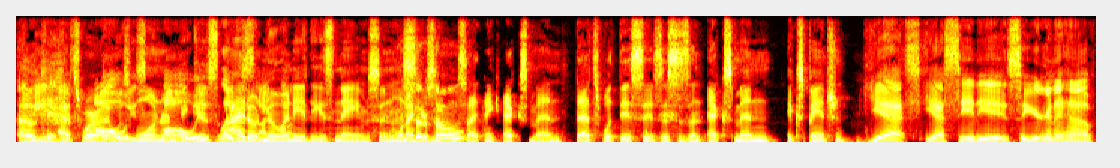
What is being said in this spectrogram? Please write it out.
I Okay, mean, that's where I was wondering because I don't know any of these names, and when I hear so- mutants, I think X Men. That's what this is. This is an X Men expansion. Yes, yes, it is. So you're going to have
